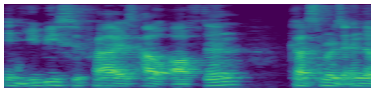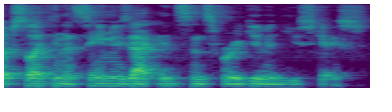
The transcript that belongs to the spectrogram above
and you'd be surprised how often customers end up selecting the same exact instance for a given use case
